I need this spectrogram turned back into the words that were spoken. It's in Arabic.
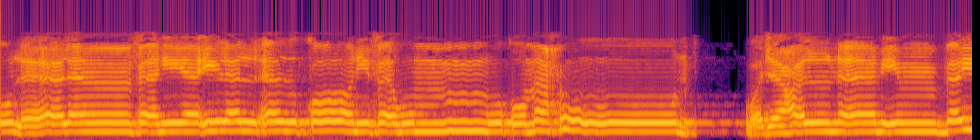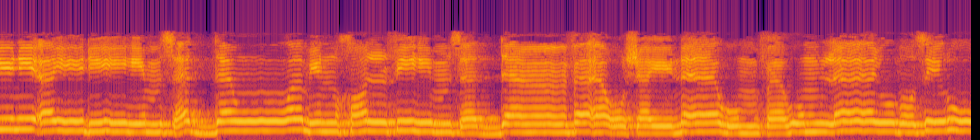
أغلالا فهي إلى الأذقان فهم مقمحون. وجعلنا من بين أيديهم سدا ومن خلفهم سدا فأغشيناهم فهم لا يبصرون.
